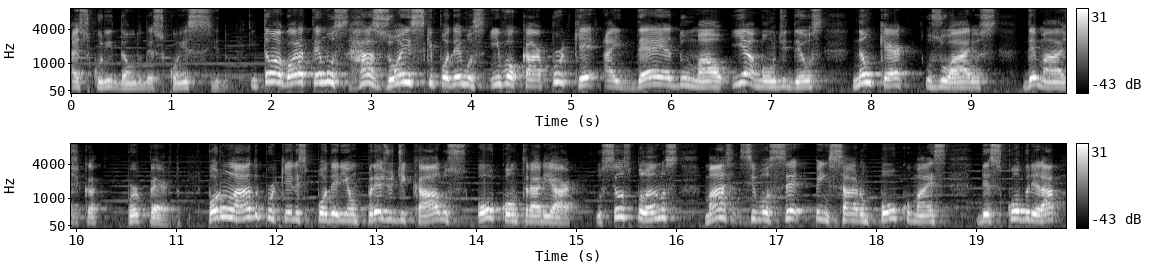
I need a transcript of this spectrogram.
a escuridão do desconhecido. Então agora temos razões que podemos invocar porque a ideia do mal e a mão de Deus não quer usuários de mágica por perto. Por um lado porque eles poderiam prejudicá-los ou contrariar os seus planos, mas se você pensar um pouco mais, descobrirá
